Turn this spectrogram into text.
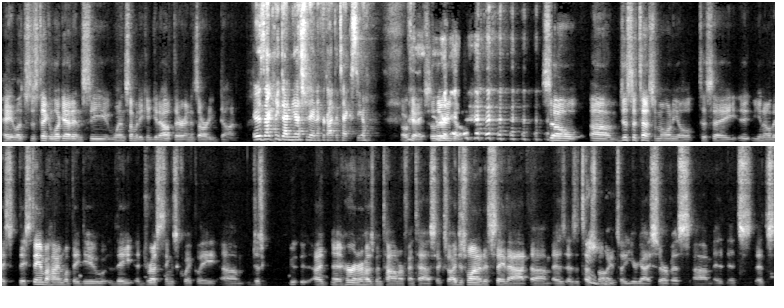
hey, let's just take a look at it and see when somebody can get out there, and it's already done. It was actually done yesterday, and I forgot to text you. Okay, so there you go. so um, just a testimonial to say, you know, they they stand behind what they do. They address things quickly. Um, just I, her and her husband Tom are fantastic. So I just wanted to say that um, as, as a testimony to your guys' service. Um, it, it's it's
